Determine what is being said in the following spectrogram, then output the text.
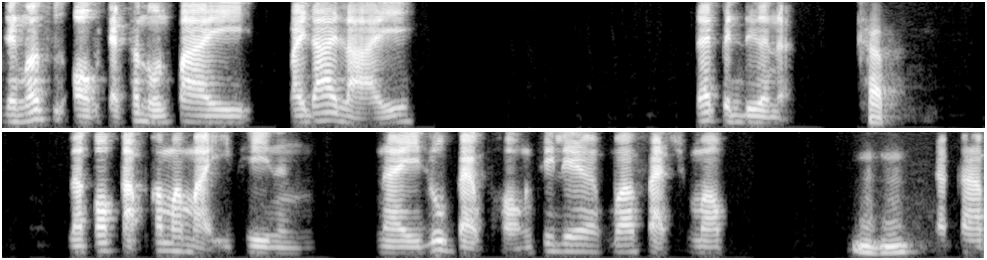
อย่างน้อยออกจากถนนไปไปได้หลาย ได้เป็นเดือนอะ ครับ แล้วก็กลับเข้ามาใหม่อีกทีหนึ่งในรูปแบบของที่เรียกว่าแฟชม็อบ นะครับ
